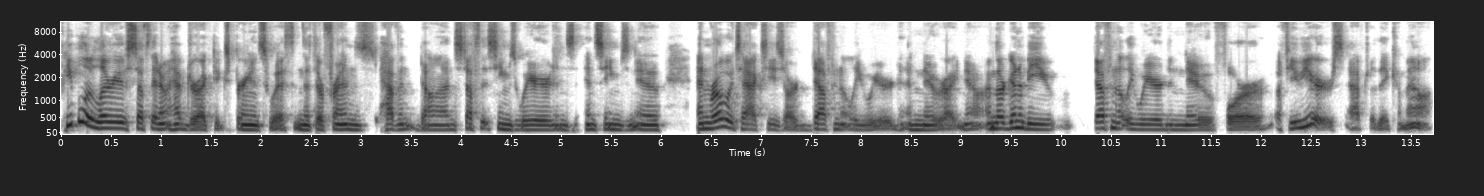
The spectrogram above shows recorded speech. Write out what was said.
people are leery of stuff they don't have direct experience with and that their friends haven't done, stuff that seems weird and, and seems new. And robo taxis are definitely weird and new right now. And they're going to be definitely weird and new for a few years after they come out,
